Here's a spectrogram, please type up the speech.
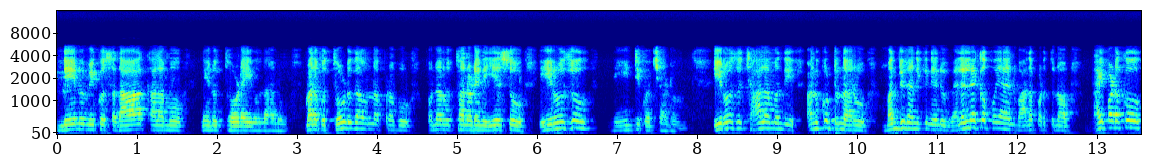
నేను మీకు సదాకాలము నేను తోడై ఉన్నాను. మనకు తోడుగా ఉన్న ప్రభు పునరుత్డైన యేసు ఈ రోజు నీ ఇంటికి వచ్చాడు. ఈ రోజు చాలా మంది అనుకుంటున్నారు మందిరానికి నేను వెళ్ళలేకపోయానని బాధపడుతున్నావు. భయపడకు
